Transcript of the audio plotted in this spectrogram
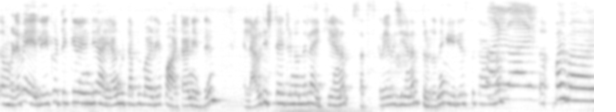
നമ്മുടെ മേലി കുട്ടിക്ക് വേണ്ടി അയാൻ കുട്ടാപ്പി പാടിയ പാട്ടാണിത് എല്ലാവരും ഇഷ്ടമായിട്ടുണ്ടോ ഒന്ന് ലൈക്ക് ചെയ്യണം സബ്സ്ക്രൈബ് ചെയ്യണം തുടർന്ന് വീഡിയോസ് കാണണം. ബൈ ബൈ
